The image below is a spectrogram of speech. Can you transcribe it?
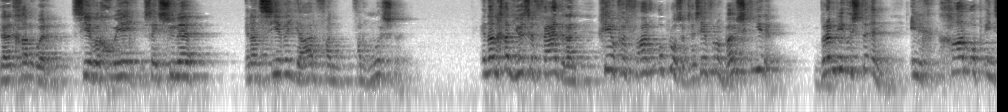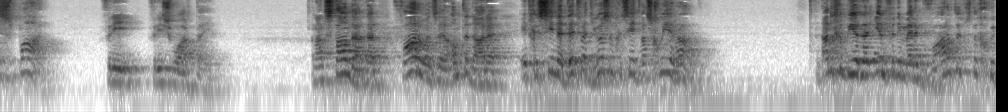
dat dit gaan oor sewe goeie seisoene en dan sewe jaar van van hongersnood. En dan gaan Josef verder dan gee ook vir Farao oplossings. Hy sê vir hom bou skure. Bring die oeste in en gaar op en spaar vir die vir die swart tye. En dan staan daar dat Farao en sy amptenare het gesien dat dit wat Josef gesê het was goeie raad. En dan gebeur daar een van die merkwaardigste goed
